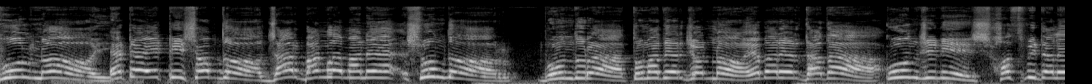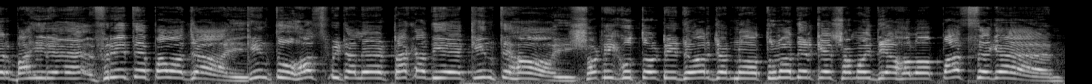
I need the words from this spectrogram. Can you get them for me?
ফুল নয়। এটা একটি শব্দ, যার বাংলা মানে সুন্দর। বন্ধুরা, তোমাদের জন্য এবারের দাদা কোন জিনিস হসপিটালের বাহিরে ফ্রিতে পাওয়া যায়, কিন্তু হসপিটালে টাকা দিয়ে কিনতে হয়? সঠিক উত্তরটি দেওয়ার জন্য তোমাদেরকে সময় দেওয়া হলো পাঁচ সেকেন্ড।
